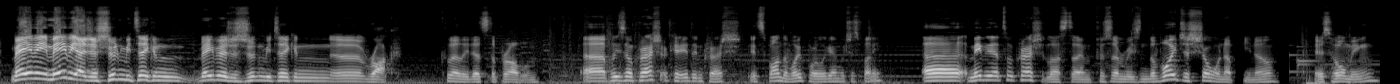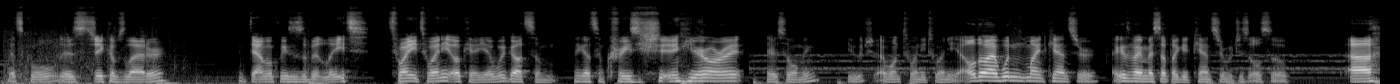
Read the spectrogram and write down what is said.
maybe, maybe I just shouldn't be taking, maybe I just shouldn't be taking, uh, Rock. Clearly, that's the problem. Uh, please don't crash. Okay, it didn't crash. It spawned the Void Portal again, which is funny. Uh, maybe that's what crashed it last time, for some reason. The Void just showing up, you know? There's homing. That's cool. There's Jacob's ladder. Damocles is a bit late. 2020. Okay, yeah, we got some we got some crazy shit in here, alright. There's homing. Huge. I want 2020. Although I wouldn't mind cancer. I guess if I mess up I get cancer, which is also uh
